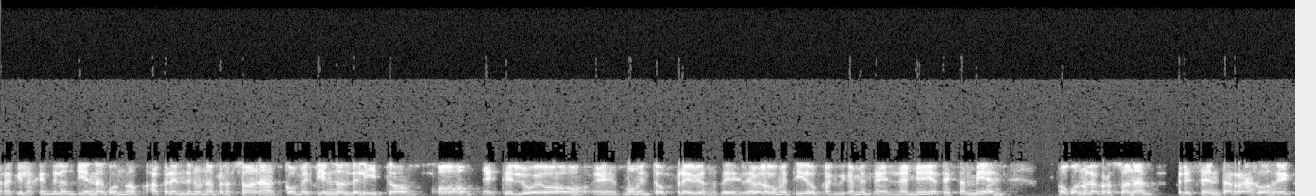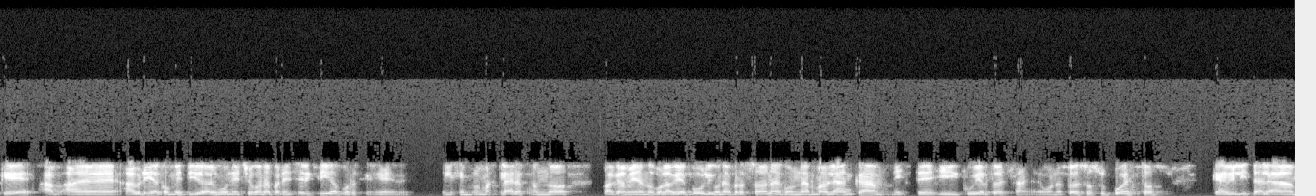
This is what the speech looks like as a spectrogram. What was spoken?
para que la gente lo entienda, cuando aprenden una persona cometiendo el delito o este, luego eh, momentos previos de, haberlo cometido, prácticamente en la inmediatez también, o cuando la persona presenta rasgos de que habría cometido algún hecho con apariencia delictiva, porque eh, el ejemplo más claro es cuando va caminando por la vía pública una persona con un arma blanca este, y cubierto de sangre. Bueno, todos esos supuestos que habilita la,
